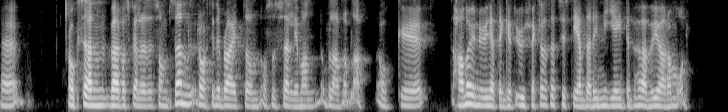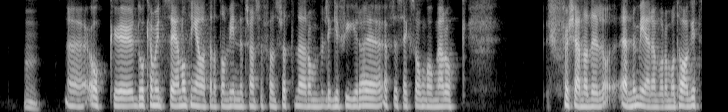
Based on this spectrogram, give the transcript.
Eh, och sen värva spelare som sen rakt in i Brighton och så säljer man och bla bla bla. Och eh, han har ju nu helt enkelt utvecklat ett system där de nio inte behöver göra mål. Mm. Eh, och eh, då kan man inte säga någonting annat än att de vinner transferfönstret när de ligger fyra eh, efter sex omgångar och förtjänade ännu mer än vad de har tagit.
